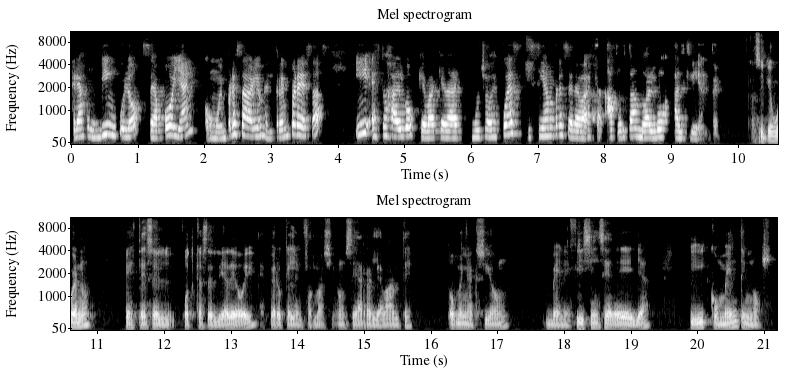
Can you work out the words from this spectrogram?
creas un vínculo, se apoyan como empresarios entre empresas y esto es algo que va a quedar mucho después y siempre se le va a estar aportando algo al cliente. Así que bueno, este es el podcast del día de hoy. Espero que la información sea relevante tomen acción, beneficiense de ella y coméntenos.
